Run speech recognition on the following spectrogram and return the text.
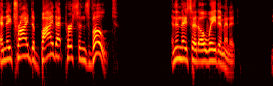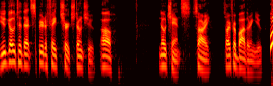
and they tried to buy that person's vote. And then they said, Oh, wait a minute. You go to that Spirit of Faith church, don't you? Oh, no chance. Sorry. Sorry for bothering you. Woo!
